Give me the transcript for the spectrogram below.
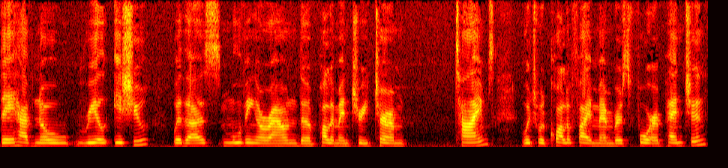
they have no real issue with us moving around the parliamentary term times, which would qualify members for a pension.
